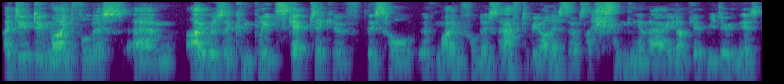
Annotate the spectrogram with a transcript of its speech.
I do do mindfulness. Um, I was a complete skeptic of this whole of mindfulness. I have to be honest. I was like, you know, you're not getting me doing this.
